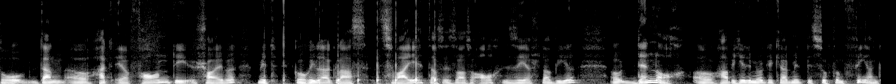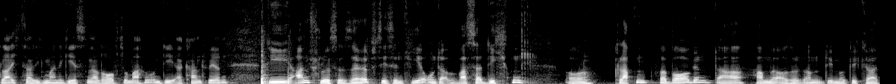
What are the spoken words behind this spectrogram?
so. Dann äh, hat er vorn die Scheibe mit Gorilla Glass 2. Das ist also auch sehr stabil. dennoch äh, habe ich hier die Möglichkeit, mit bis zu fünf Fingern gleichzeitig meine Gesten da drauf zu machen und die erkannt werden. Die Anschlüsse selbst, die sind hier unter wasserdichten äh, Klappen verborgen. Da haben wir also dann die Möglichkeit,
